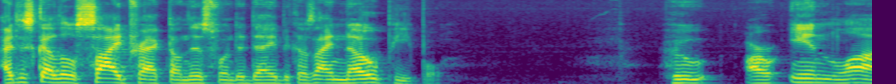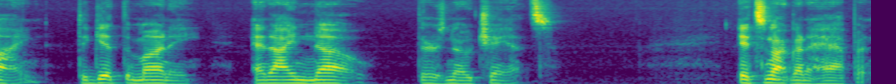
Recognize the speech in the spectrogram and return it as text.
I just got a little sidetracked on this one today because I know people who are in line to get the money and I know there's no chance. It's not going to happen.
